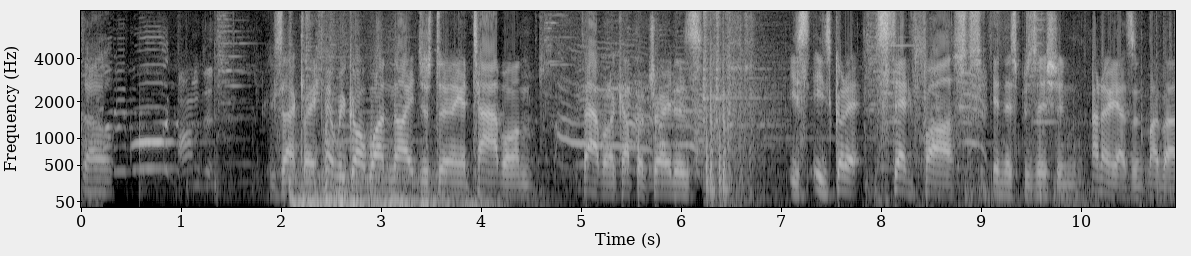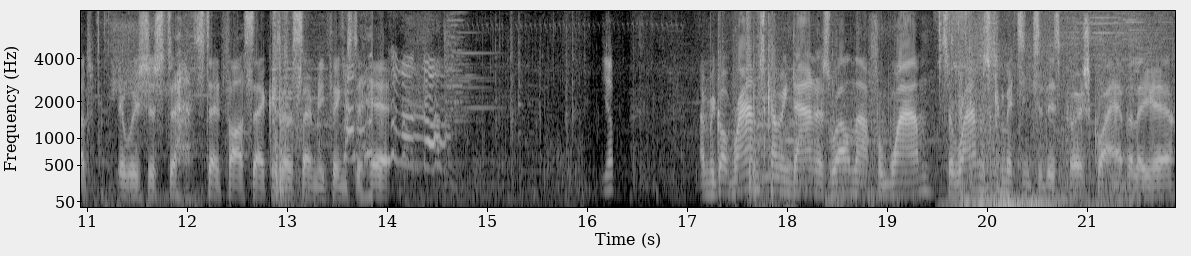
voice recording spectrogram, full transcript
So Exactly. And we've got one knight just doing a tab on tab on a couple of traders. He's, he's got it steadfast in this position. I know he hasn't, my bad. It was just uh, steadfast there because there were so many things to hit. Yep. And we've got Rams coming down as well now for Wam. So Ram's committing to this push quite heavily here.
